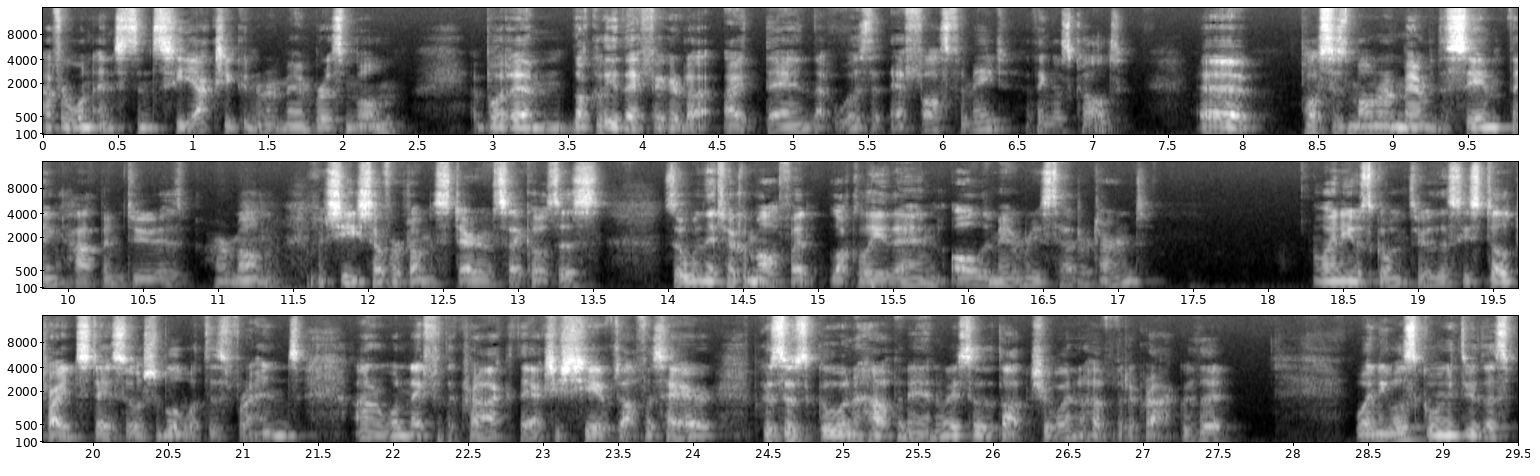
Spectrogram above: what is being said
and for one instance, he actually couldn't remember his mum. But um, luckily, they figured out then that was ifosfamide, I think it was called. Uh, Plus, his mum remembered the same thing happened to his her mum when she suffered from a steroid psychosis. So when they took him off it, luckily then all the memories had returned. When he was going through this, he still tried to stay sociable with his friends. And one night for the crack, they actually shaved off his hair because it was going to happen anyway. So thought, sure, why not have a bit of crack with it? When he was going through this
